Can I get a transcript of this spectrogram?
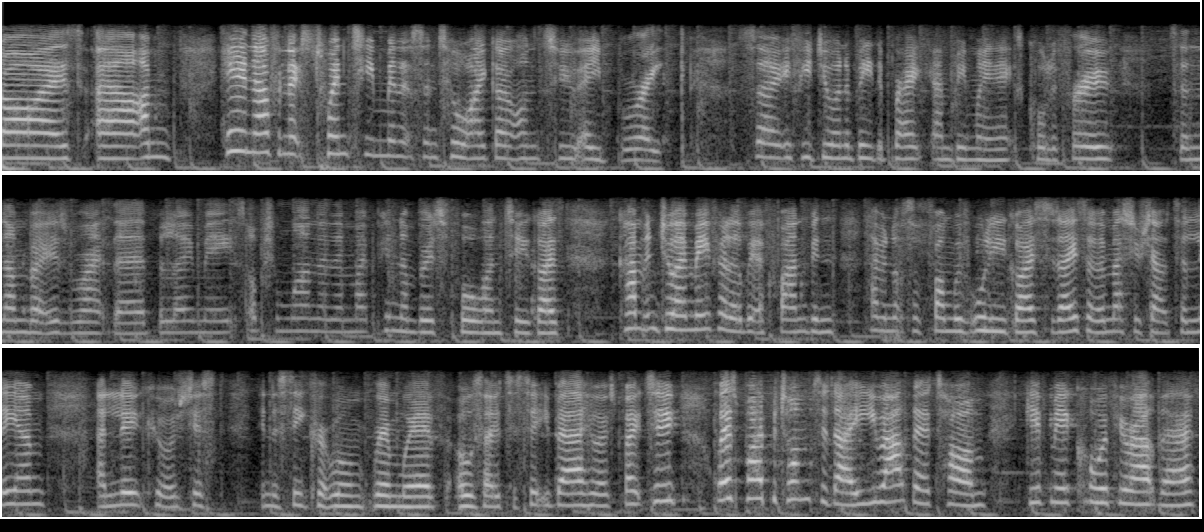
guys. Uh, I'm here now for the next 20 minutes until I go on to a break. So if you do want to beat the break and be my next caller through, the number is right there below me. It's option one, and then my pin number is 412, guys. Come and join me for a little bit of fun. Been having lots of fun with all of you guys today. So a massive shout out to Liam and Luke, who I was just in the secret room, room with. Also to City Bear, who I spoke to. Where's Piper Tom today? Are You out there, Tom? Give me a call if you're out there.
